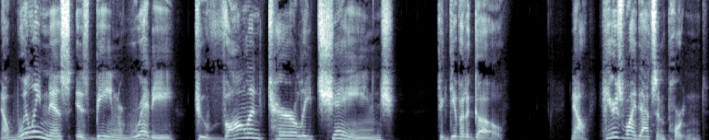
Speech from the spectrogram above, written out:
Now, willingness is being ready to voluntarily change to give it a go. Now, here's why that's important.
